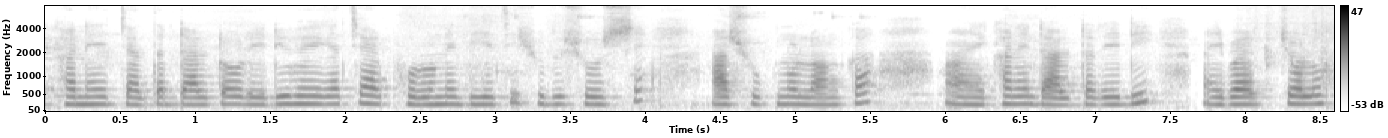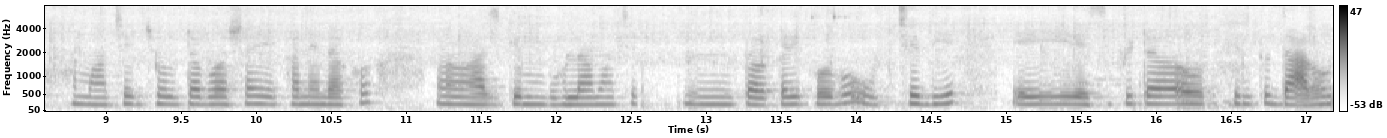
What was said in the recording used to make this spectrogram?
এখানে চালতার ডালটাও রেডি হয়ে গেছে, আর ফোড়নে দিয়েছি শুধু সর্ষে আর শুকনো লঙ্কা। এখানে ডালটা রেডি এবার চলো মাছের ঝোলটা বসাই। এখানে দেখো আজকে ভোলা মাছের তরকারি করব উচ্ছে দিয়ে। এই রেসিপিটাও কিন্তু দারুণ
